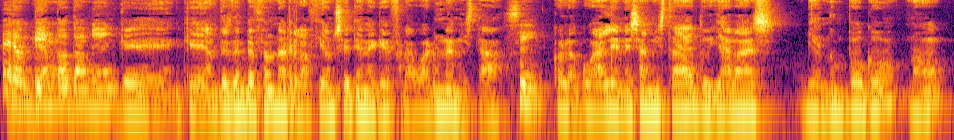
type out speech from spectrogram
pero que... entiendo también que, que antes de empezar una relación se tiene que fraguar una amistad. Sí. Con lo cual, en esa amistad tú ya vas viendo un poco, ¿no?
